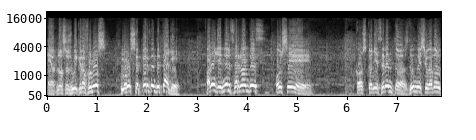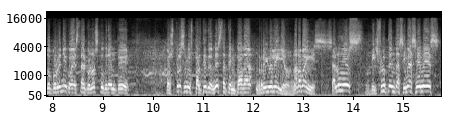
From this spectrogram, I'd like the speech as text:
E os nosos micrófonos non se perden detalle. Farolle Nel Fernández, hoxe cos coñecementos dun xogador do Porriño que vai estar conosco durante os próximos partidos nesta tempada Ribeliño. Nada máis, saludos, disfruten das imaxenes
